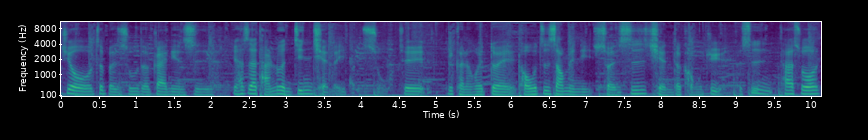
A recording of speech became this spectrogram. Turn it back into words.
就这本书的概念是，因为它是在谈论金钱的一本书，所以。你可能会对投资上面你损失钱的恐惧，可是他说，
